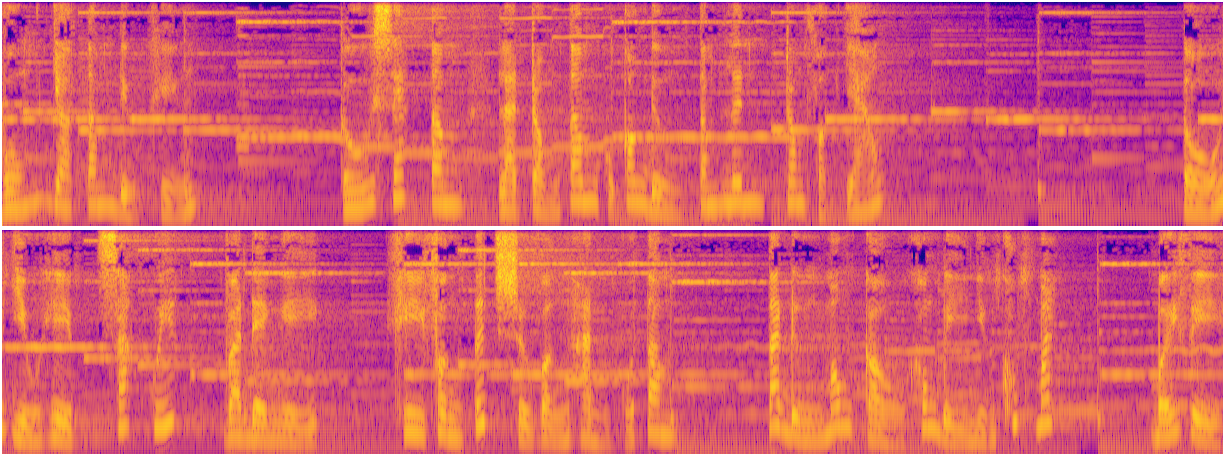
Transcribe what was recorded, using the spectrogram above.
vốn do tâm điều khiển. Cứu xét tâm là trọng tâm của con đường tâm linh trong phật giáo tổ diệu hiệp xác quyết và đề nghị, khi phân tích sự vận hành của tâm, ta đừng mong cầu không bị những khúc mắc, bởi vì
